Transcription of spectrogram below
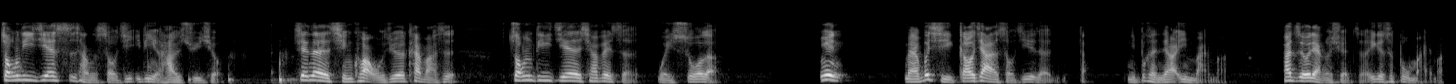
中低阶市场的手机一定有它的需求。现在的情况，我觉得看法是中低阶的消费者萎缩了，因为买不起高价的手机的人，他你不可能要硬买嘛。他只有两个选择，一个是不买嘛，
